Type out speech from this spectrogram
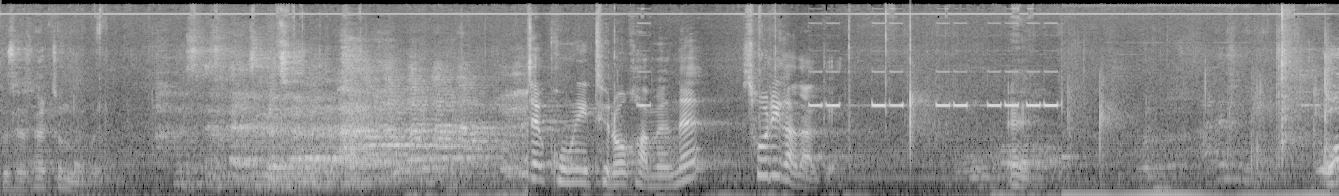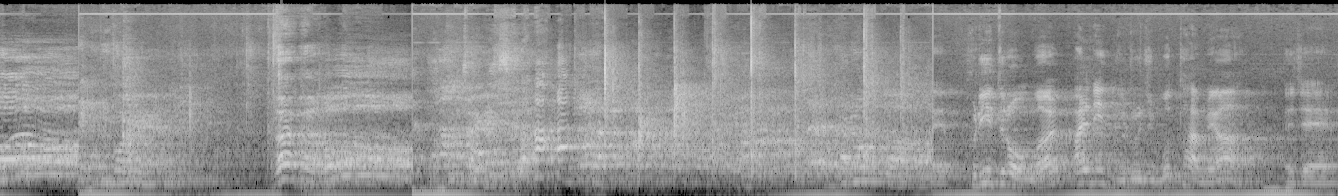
그새 살쪘나 봐요. 실제 공이 들어가면은 소리가 나게. 네. 불이 들어온 걸 빨리 누르지 못하면 이제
